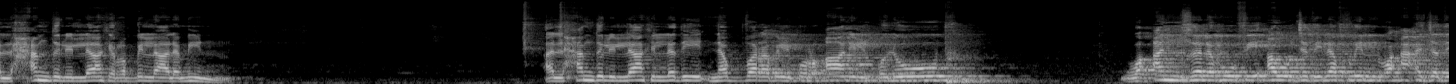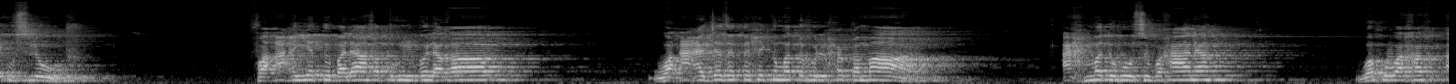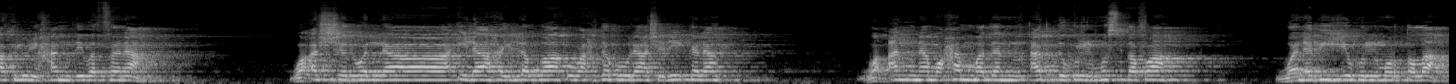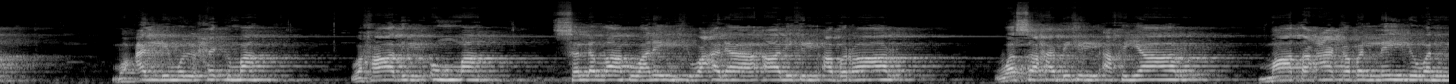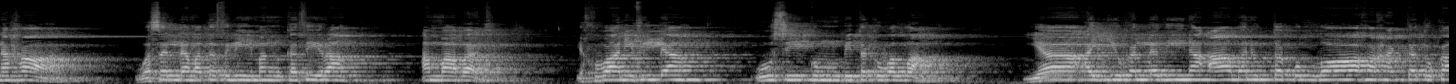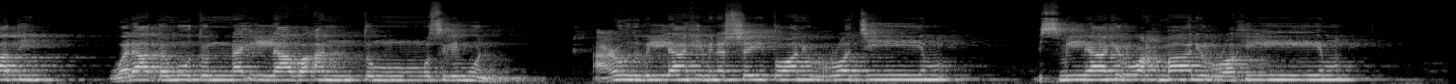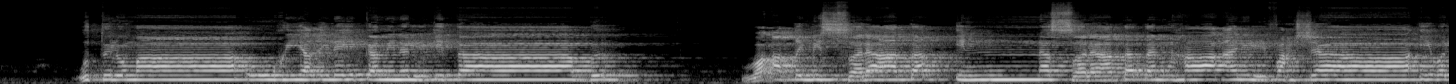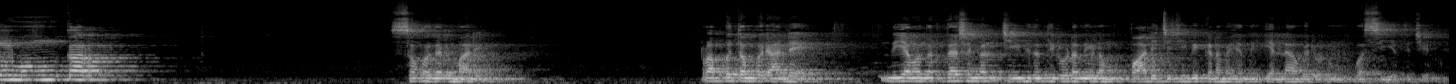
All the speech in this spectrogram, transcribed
الحمد لله رب العالمين. الحمد لله الذي نور بالقرآن القلوب وأنزله في أوجد لفظ وأعجد أسلوب. فأعيت بلاغته البلغاء وأعجزت حكمته الحكماء. أحمده سبحانه وهو أهل الحمد والثناء. وأشهد أن لا إله إلا الله وحده لا شريك له وأن محمدا عبده المصطفى ونبيه المرتضى معلم الحكمة وهذه الأمة صلى الله عليه وعلى آله الأبرار وصحبه الأخيار ما تعاقب الليل والنهار وسلم تسليما كثيرا أما بعد إخواني في الله أوصيكم بتقوى الله يا أيها الذين آمنوا اتقوا الله حق تقاته ولا تموتن إلا وأنتم مسلمون أعوذ بالله من الشيطان الرجيم بسم الله الرحمن الرحيم اتل ما اوحي اليك من الكتاب واقم الصلاه ان الصلاه تنهى عن الفحشاء والمنكر സഹോദരന്മാരെ റബ്ബ് തമ്പുരാന്റെ നിയമനിർദ്ദേശങ്ങൾ ജീവിതത്തിലുടനീളം പാലിച്ച് ജീവിക്കണമേ എന്ന് എല്ലാവരോടും വസീയത്ത് ചെയ്യുന്നു.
